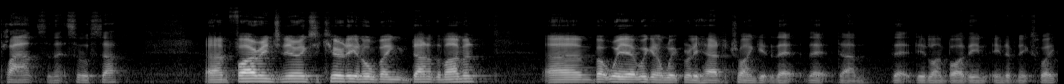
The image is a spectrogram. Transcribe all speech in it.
plants and that sort of stuff. Um, fire engineering, security, and all being done at the moment. Um, but we're, we're going to work really hard to try and get to that, that, um, that deadline by the end of next week.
